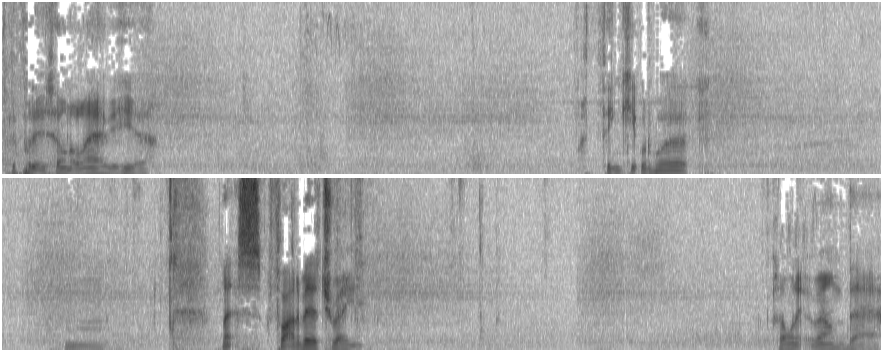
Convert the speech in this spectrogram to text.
If we put it in its own little area here. I think it would work. Hmm. Let's flatten a bit of terrain. So I want it around there.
